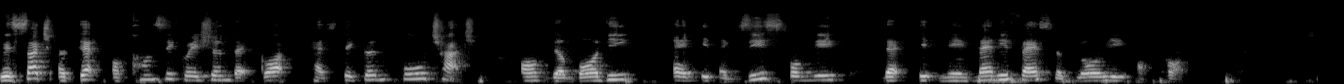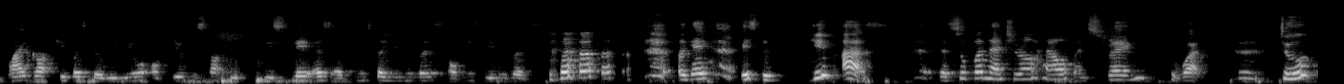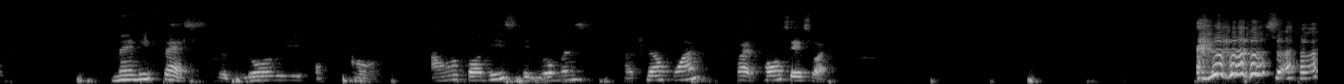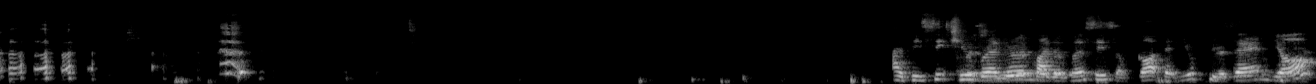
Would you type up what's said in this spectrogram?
with such a depth of consecration that God has taken full charge of the body and it exists only that it may manifest the glory of God. Why God gives us the renewal of youth is not to display us as Mr. Universe or Miss Universe. okay, it's to give us the supernatural health and strength to what? To manifest the glory of God. Our bodies in Romans uh, 12 1, right? Paul says what? I beseech you, brethren, by the mercies of God, that you present your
